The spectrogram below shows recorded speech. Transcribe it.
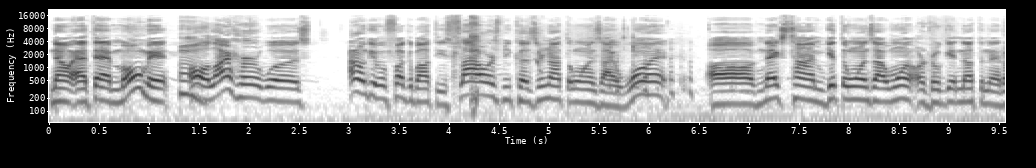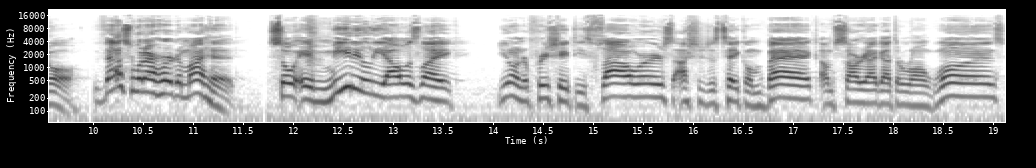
Now, at that moment, all I heard was, I don't give a fuck about these flowers because they're not the ones I want. Uh, next time, get the ones I want or don't get nothing at all. That's what I heard in my head. So immediately I was like, you don't appreciate these flowers. I should just take them back. I'm sorry I got the wrong ones.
